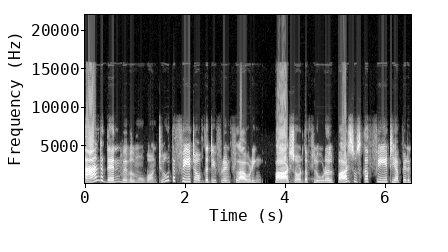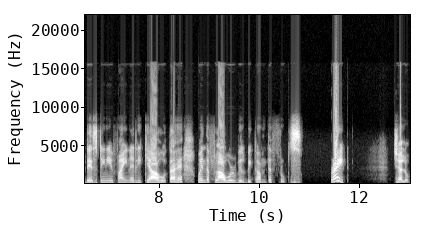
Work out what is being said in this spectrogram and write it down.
And then we will move on to the fate of the different flowering parts और द फ्लोरल पार्ट्स उसका फेट या फिर डेस्टिनी फाइनली क्या होता है? When the flower will become the fruits right चलो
